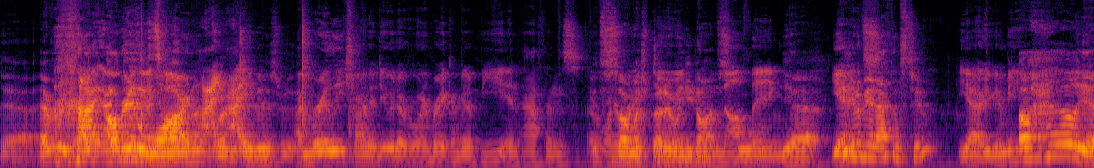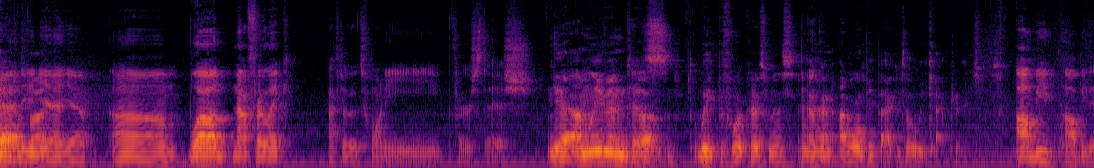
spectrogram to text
Yeah, every. I, I'll, I, I'll really it's hard. I, I, it is really. I'm really trying to do it over winter break. I'm gonna be in Athens. It's so much better when you don't have school. nothing. Yeah. Yeah, You're gonna be in Athens too. Yeah, are you gonna be? Oh hell yeah! dude, yeah, yeah. Um, well, not for like after the twenty first ish. Yeah, I'm leaving uh, the week before Christmas, and Okay. I won't be back until a week after Christmas. I'll be I'll be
